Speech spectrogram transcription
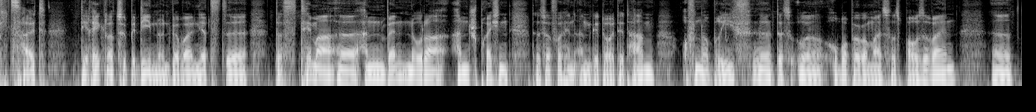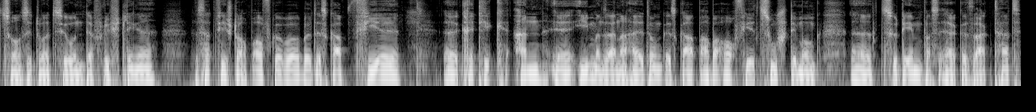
Zeit, die Regler zu bedienen. Und wir wollen jetzt äh, das Thema äh, anwenden oder ansprechen, das wir vorhin angedeutet haben. Offener Brief äh, des äh, Oberbürgermeisters Bausewein äh, zur Situation der Flüchtlinge. Das hat viel Staub aufgewirbelt. Es gab viel äh, Kritik an äh, ihm, an seiner Haltung. Es gab aber auch viel Zustimmung äh, zu dem, was er gesagt hat.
